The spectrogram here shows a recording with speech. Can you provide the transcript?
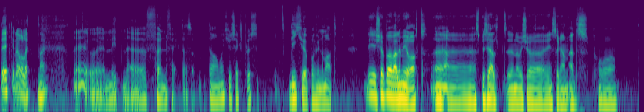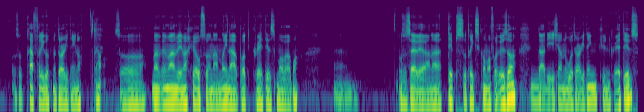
det er ikke dårlig. Nei. Det er jo en liten uh, fun fact, altså. Damer 26 pluss. De kjøper hundemat. De kjøper veldig mye rart, eh, spesielt eh, når vi kjører Instagram ads på Og så treffer de godt med targeting, da. Ja. Så, men, men vi merker også en endring der på at creatives må være bra. Um, og så ser vi gjerne tips og triks kommer fra USA, Mm. der de ikke har noe targeting, kun creatives.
